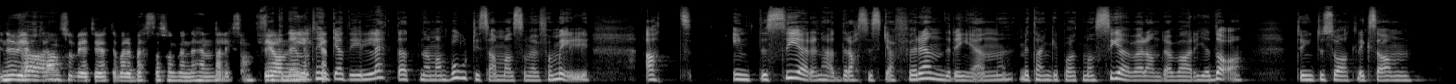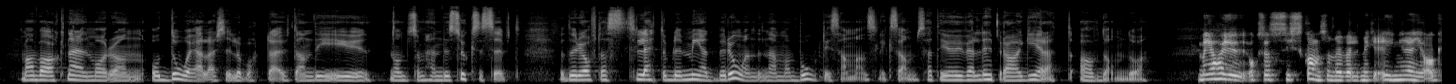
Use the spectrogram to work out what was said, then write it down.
nu i Ja. efterhand så vet jag att det var det bästa som kunde hända. Liksom. För jag jag kan ändå tänka att det är lätt att när man bor tillsammans som en familj att inte se den här drastiska förändringen med tanke på att man ser varandra varje dag. Det är inte så att liksom man vaknar en morgon och då är alla kilo borta utan det är ju något som händer successivt. Och då är det oftast lätt att bli medberoende när man bor tillsammans liksom. Så att det är ju väldigt bra agerat av dem då. Men jag har ju också syskon som är väldigt mycket yngre än jag.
